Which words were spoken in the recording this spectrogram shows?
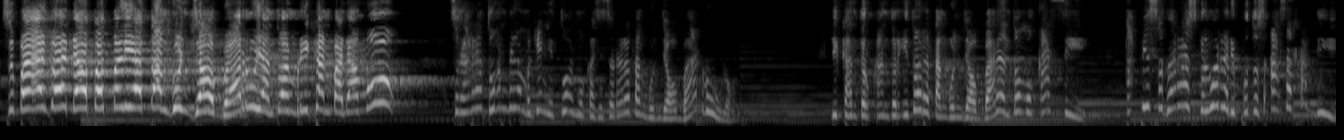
Supaya engkau dapat melihat tanggung jawab baru yang Tuhan berikan padamu. Saudara Tuhan bilang begini, Tuhan mau kasih saudara tanggung jawab baru loh. Di kantor-kantor itu ada tanggung jawab baru yang Tuhan mau kasih. Tapi saudara harus keluar dari putus asa tadi.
